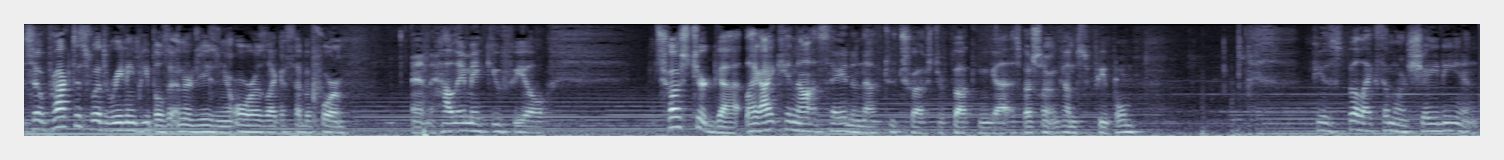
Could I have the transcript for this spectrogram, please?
so practice with reading people's energies and your auras like i said before and how they make you feel trust your gut like i cannot say it enough to trust your fucking gut especially when it comes to people if you feel like someone's shady and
